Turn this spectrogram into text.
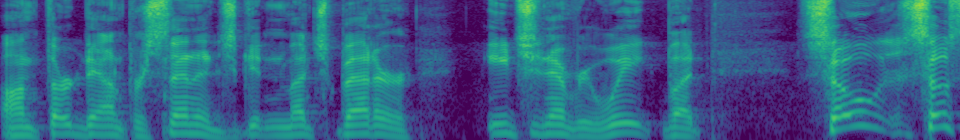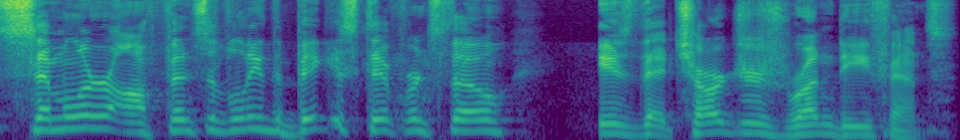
on third down percentage, getting much better each and every week. But – so so similar offensively. The biggest difference though is that Chargers run defense.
